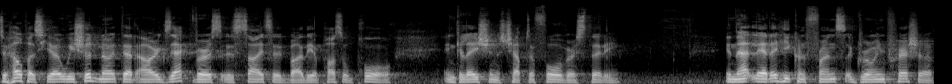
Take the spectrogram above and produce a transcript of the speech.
To help us here, we should note that our exact verse is cited by the Apostle Paul in Galatians chapter 4, verse 30. In that letter, he confronts a growing pressure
